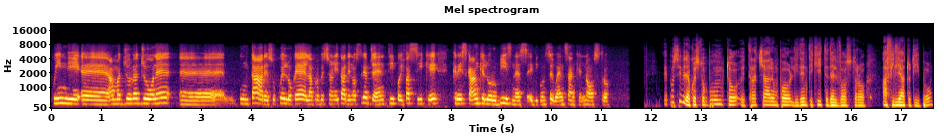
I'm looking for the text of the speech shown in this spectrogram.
Quindi eh, a maggior ragione eh, puntare su quello che è la professionalità dei nostri agenti poi fa sì che cresca anche il loro business e di conseguenza anche il nostro. È possibile a questo punto eh, tracciare un po' l'identikit del vostro affiliato tipo?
